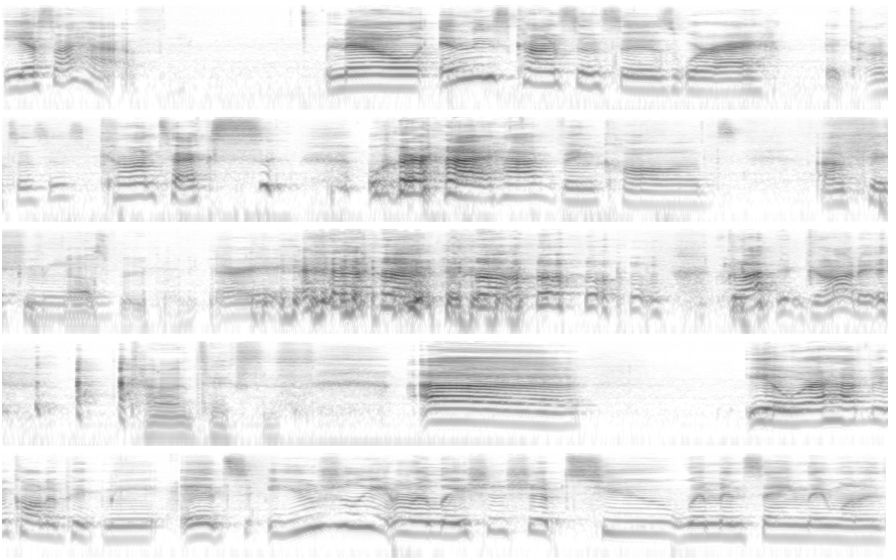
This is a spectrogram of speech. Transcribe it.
yes, I have. Now, in these constances where I constances contexts where I have been called a pick me. That was pretty funny. All right. Glad you got it. Contexts. Uh, yeah, where I have been called a pick me, it's usually in relationship to women saying they wanted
